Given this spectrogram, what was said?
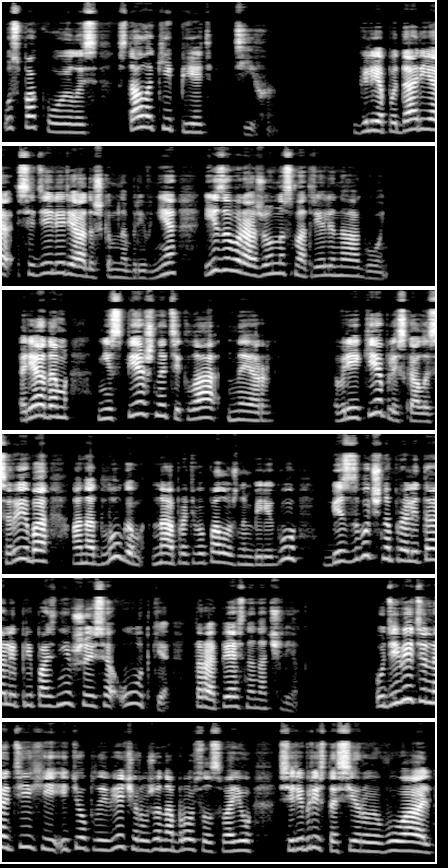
успокоилась, стала кипеть тихо. Глеб и Дарья сидели рядышком на бревне и завороженно смотрели на огонь. Рядом неспешно текла Нерль. В реке плескалась рыба, а над лугом на противоположном берегу беззвучно пролетали припозднившиеся утки, торопясь на ночлег. Удивительно тихий и теплый вечер уже набросил свою серебристо-серую вуаль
